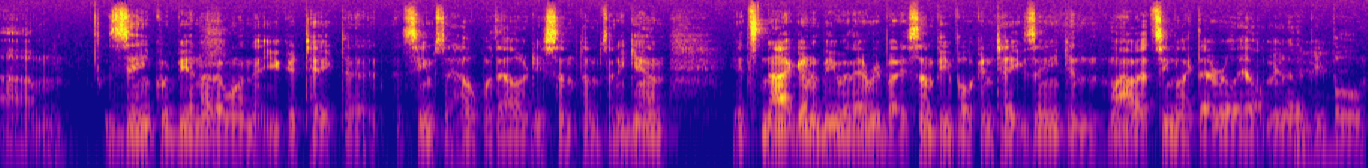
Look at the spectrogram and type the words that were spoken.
um, zinc would be another one that you could take to, that seems to help with allergy symptoms. And again, it's not going to be with everybody. Some people can take zinc and wow, that seemed like that really helped me, and other mm-hmm. people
